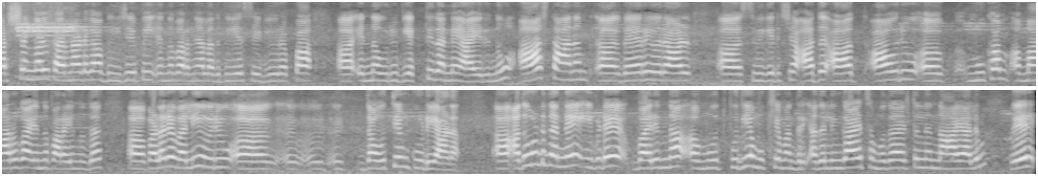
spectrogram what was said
വർഷങ്ങൾ കർണാടക ബി ജെ പി എന്ന് പറഞ്ഞാൽ അത് ബി എസ് യെദ്യൂരപ്പ ആ, എന്ന ഒരു വ്യക്തി തന്നെയായിരുന്നു ആ സ്ഥാനം വേറെ ഒരാൾ സ്വീകരിച്ച് അത് ആ ഒരു മുഖം മാറുക എന്ന് പറയുന്നത് വളരെ വലിയൊരു ദൗത്യം കൂടിയാണ്. അതുകൊണ്ട് തന്നെ ഇവിടെ വരുന്ന പുതിയ മുഖ്യമന്ത്രി അത് ലിംഗായത്ത് സമുദായത്തിൽ നിന്നായാലും വേറെ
